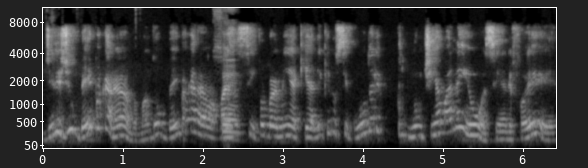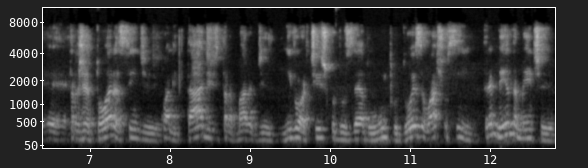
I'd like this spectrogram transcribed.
dirigiu bem pra caramba, mandou bem pra caramba. Sim. Mas assim, probleminha aqui ali que no segundo ele não tinha mais nenhum. Assim, ele foi é, trajetória assim, de qualidade de trabalho, de nível artístico do Zé do 1 pro 2, eu acho assim, tremendamente.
